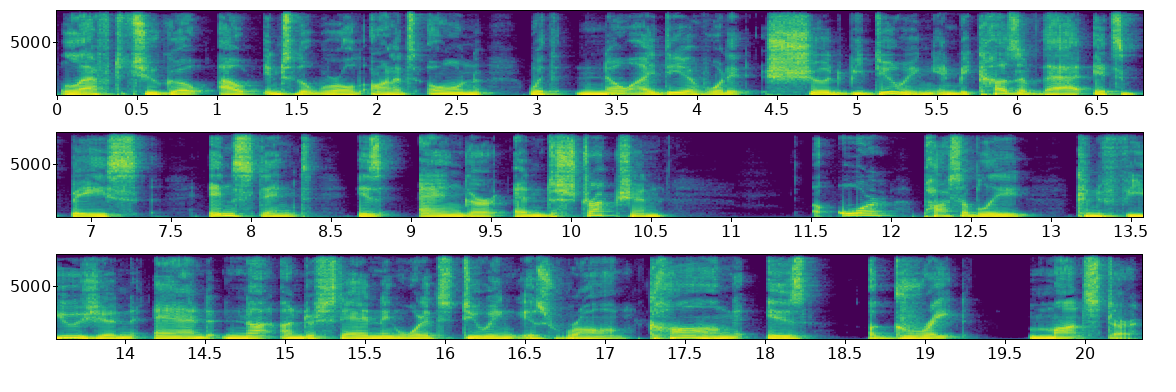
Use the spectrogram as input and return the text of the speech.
left to go out into the world on its own with no idea of what it should be doing. And because of that, its base instinct is anger and destruction, or possibly confusion and not understanding what it's doing is wrong. Kong is a great monster,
